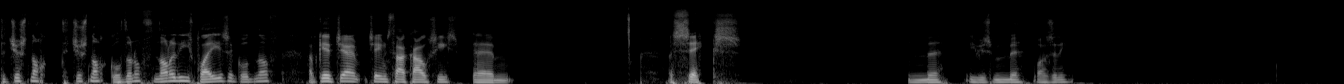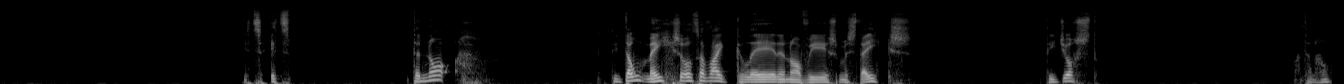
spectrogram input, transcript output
they're just not they're just not good enough. None of these players are good enough. I've given James, James Tarkowski um, a six. Meh. He was meh, wasn't he? It's it's they're not they don't make sort of like glaring obvious mistakes. They just I don't know.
